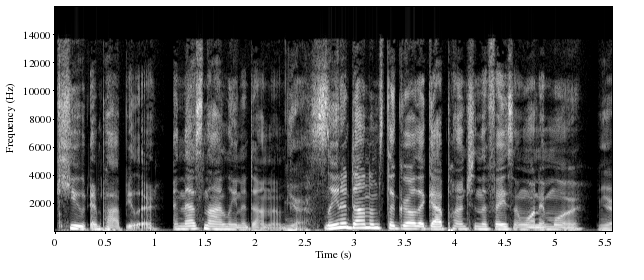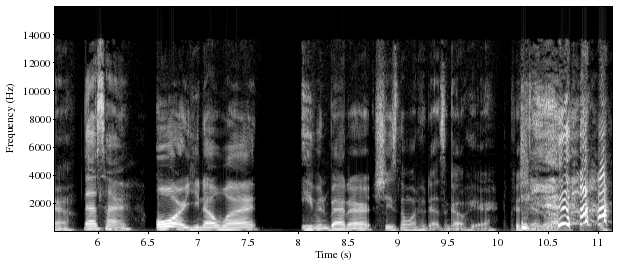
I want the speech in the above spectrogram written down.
cute and popular, and that's not Lena Dunham. Yes. Lena Dunham's the girl that got punched in the face and wanted more. Yeah. That's her. Or you know what? Even better, she's the one who doesn't go here because she has a lot of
